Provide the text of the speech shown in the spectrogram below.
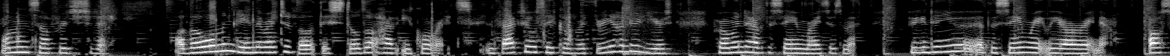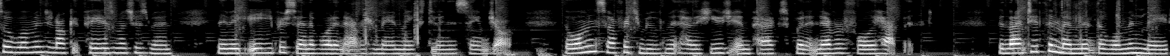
Women's suffrage today. Although women gained the right to vote, they still don't have equal rights. In fact, it will take over 300 years for women to have the same rights as men. If we continue at the same rate we are right now. Also, women do not get paid as much as men. They make 80% of what an average man makes doing the same job. The women's suffrage movement had a huge impact, but it never fully happened. The 19th Amendment the woman made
